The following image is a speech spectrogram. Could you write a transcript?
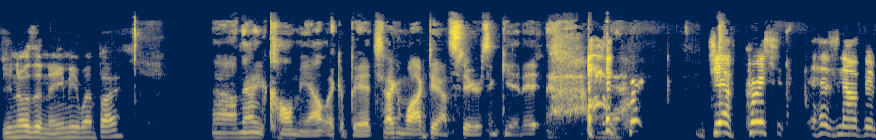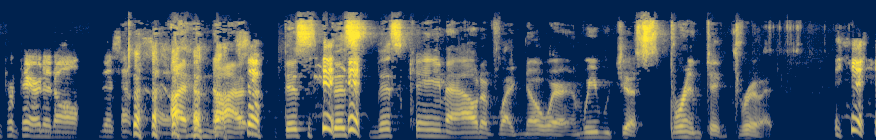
Do you know the name he went by? Oh, now you're calling me out like a bitch. I can walk downstairs and get it. Jeff, Chris has not been prepared at all this episode. I have not. So- This this this came out of like nowhere, and we just sprinted through it.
